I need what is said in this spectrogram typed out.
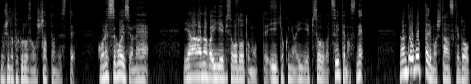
吉田拓郎さんおっしゃったんですって。これすごいですよね。いやーなんかいいエピソードと思って、いい曲にはいいエピソードがついてますね。なんで思ったりもしたんですけど、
